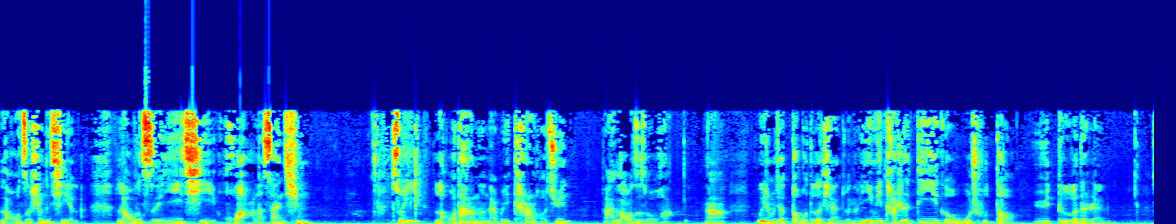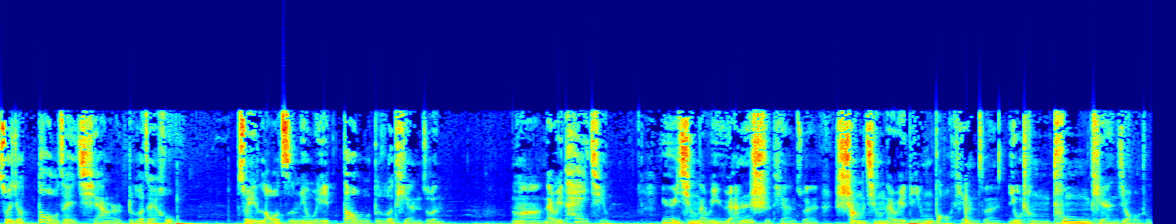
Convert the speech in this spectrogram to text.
老子生气了，老子一气化了三清。所以老大呢乃为太上老君啊，老子说话啊。为什么叫道德天尊呢？因为他是第一个悟出道与德的人，所以叫道在前而德在后。所以老子名为道德天尊，那么乃为太清，玉清乃为元始天尊，上清乃为灵宝天尊，又称通天教主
